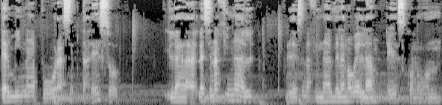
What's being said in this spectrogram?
termina por aceptar eso. La, la escena final, la escena final de la novela es con un,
